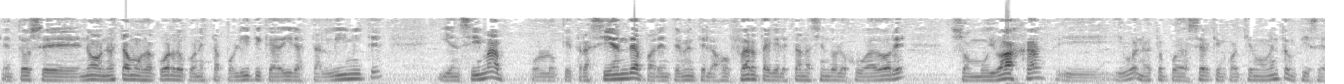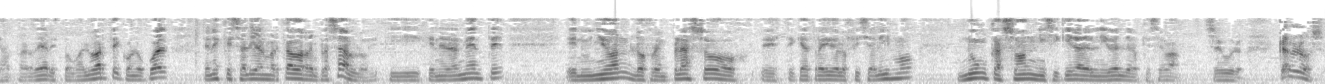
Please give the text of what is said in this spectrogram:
Entonces, no, no estamos de acuerdo con esta política de ir hasta el límite y encima, por lo que trasciende, aparentemente las ofertas que le están haciendo los jugadores son muy bajas y, bueno, esto puede hacer que en cualquier momento empieces a perder estos baluartes, con lo cual tenés que salir al mercado a reemplazarlos y generalmente en Unión los reemplazos este, que ha traído el oficialismo nunca son ni siquiera del nivel de los que se van. Seguro. Carlos,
